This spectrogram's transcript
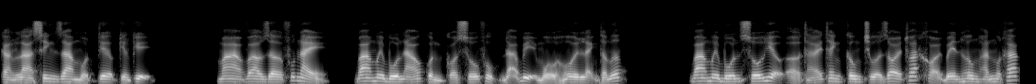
càng là sinh ra một tia kiên kỵ. Mà vào giờ phút này, 34 áo quần có số phục đã bị mồ hôi lạnh thấm ướt. 34 số hiệu ở Thái Thanh công chúa roi thoát khỏi bên hông hắn một khắc,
